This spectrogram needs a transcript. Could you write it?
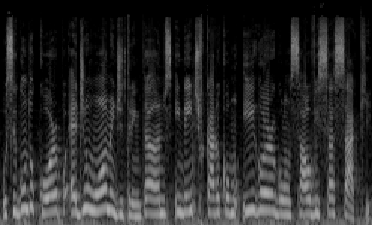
O segundo corpo é de um homem de 30 anos, identificado como Igor Gonçalves Sasaki.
